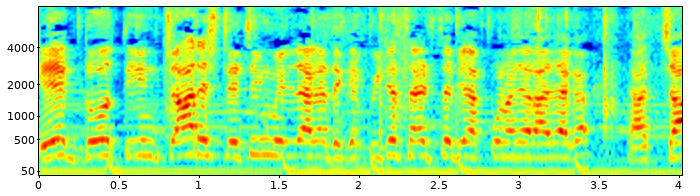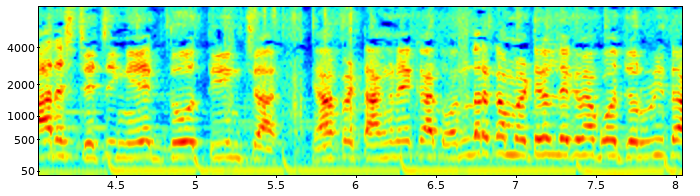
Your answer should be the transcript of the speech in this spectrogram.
एक, दो, तीन, चार स्टेचिंग मिल जाएगा। देखिए, पीछे साइड से भी आपको नज़र आ जाएगा। यहाँ चार स्टेचिंग एक, दो, तीन, चार। यहाँ पे टांगने का तो अंदर का मटेरियल देखना बहुत ज़रूरी था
